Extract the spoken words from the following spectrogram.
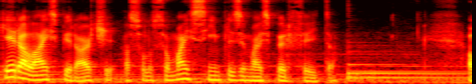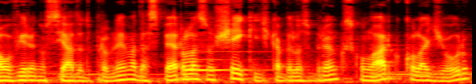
Queira lá inspirar-te a solução mais simples e mais perfeita. Ao ouvir o enunciado do problema das pérolas, um sheik de cabelos brancos com largo colar de ouro,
